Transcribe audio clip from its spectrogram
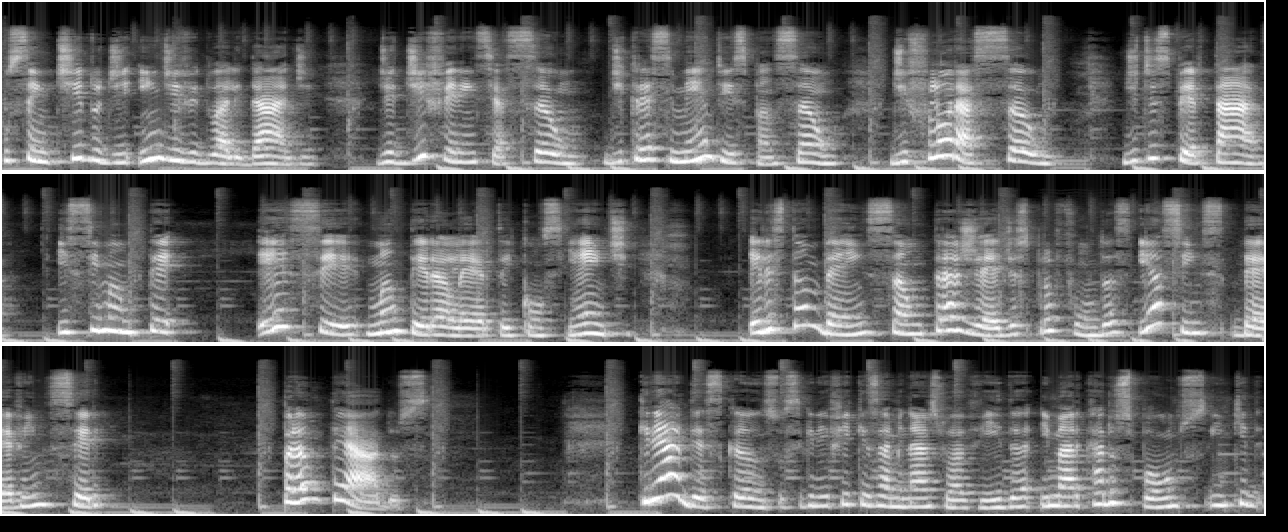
o sentido de individualidade, de diferenciação, de crescimento e expansão, de floração, de despertar e se manter e se manter alerta e consciente, eles também são tragédias profundas e assim devem ser pranteados. Criar descanso significa examinar sua vida e marcar os pontos em que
